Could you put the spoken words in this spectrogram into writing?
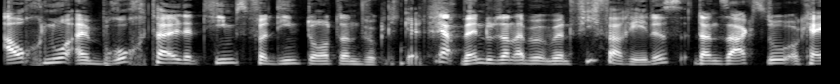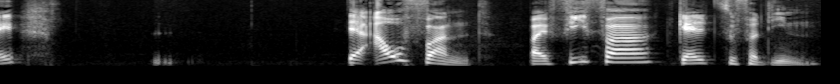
auch nur ein Bruchteil der Teams verdient dort dann wirklich Geld. Ja. Wenn du dann aber über FIFA redest, dann sagst du, okay, der Aufwand bei FIFA Geld zu verdienen.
